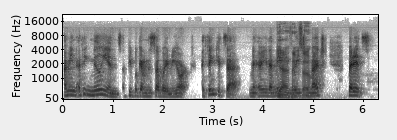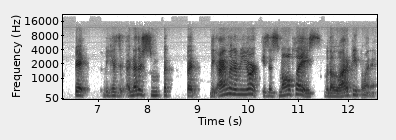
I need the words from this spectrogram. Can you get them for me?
I mean, I think millions of people get on the subway in New York. I think it's that. I mean, that may Yeah, be way so. too much, but it's, because another, but, but the island of New York is a small place with a lot of people in it.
